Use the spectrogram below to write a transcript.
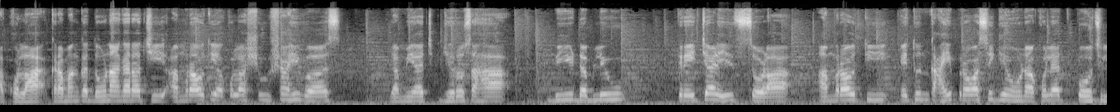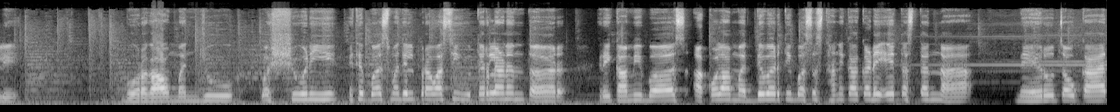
अकोला क्रमांक दोन आगाराची Amravati Akola Shivshahi bus M H zero सहा बी डब्ल्यू त्रेचाळीस सोळा अमरावती येथून काही प्रवासी घेऊन अकोल्यात पोहोचली. बोरगाव मंजू व शिवणी येथे बसमधील प्रवासी उतरल्यानंतर रिकामी बस अकोला मध्यवर्ती बसस्थानकाकडे येत असताना नेहरू चौकात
